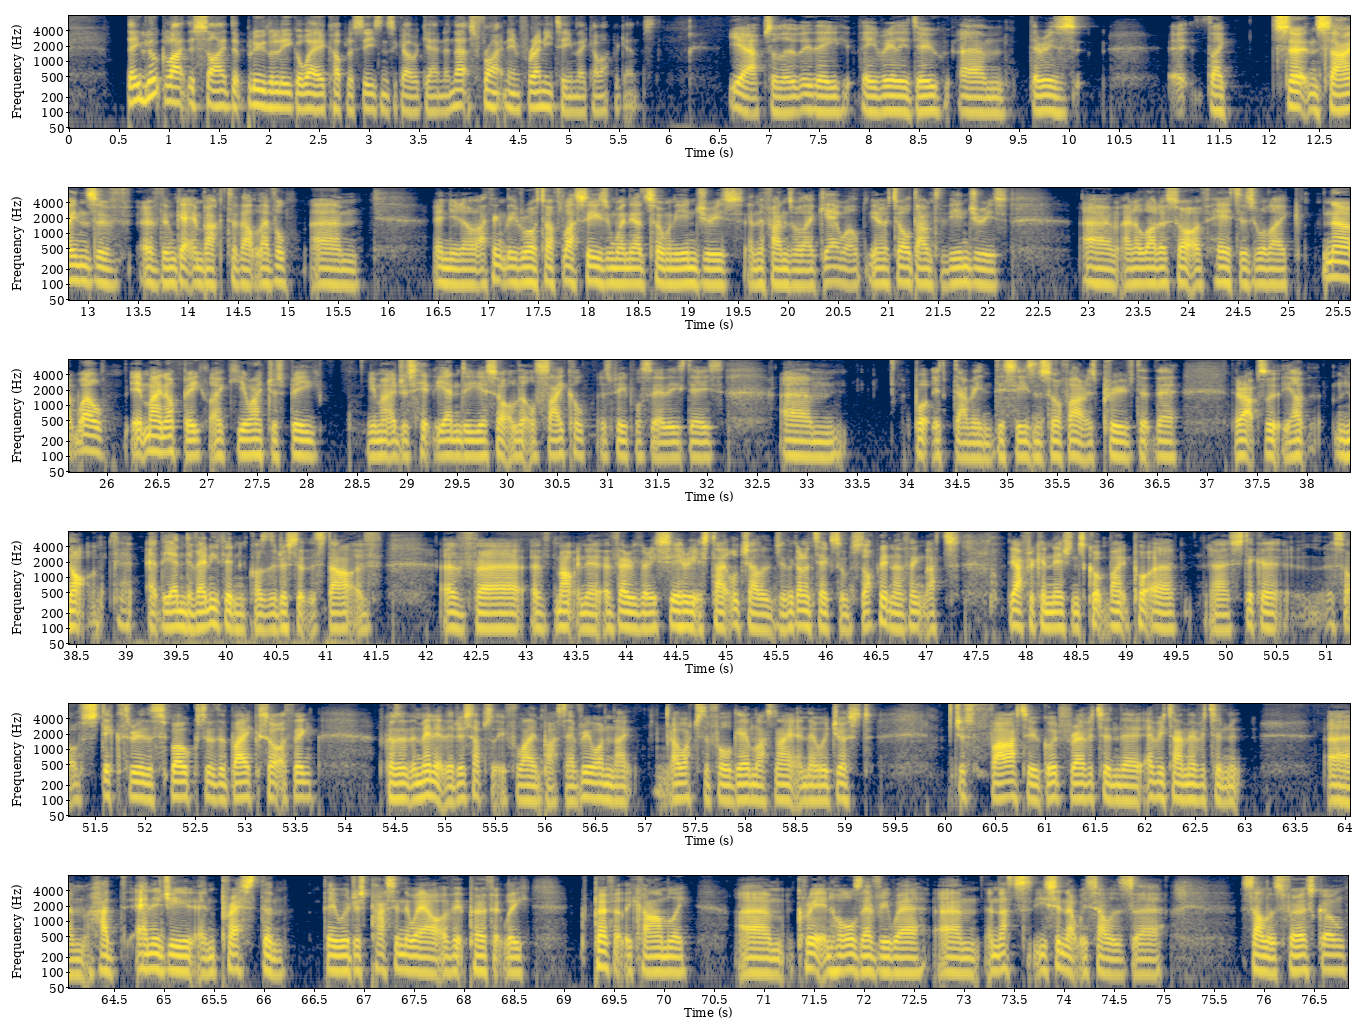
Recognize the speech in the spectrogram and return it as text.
they look like the side that blew the league away a couple of seasons ago again. And that's frightening for any team they come up against. Yeah, absolutely. They they really do. Um, there is like certain signs of, of them getting back to that level. Um, and you know, I think they wrote off last season when they had so many injuries, and the fans were like, "Yeah, well, you know, it's all down to the injuries." Um, and a lot of sort of haters were like, "No, well, it might not be. Like, you might just be, you might have just hit the end of your sort of little cycle, as people say these days." Um, but it, I mean, this season so far has proved that they're they're absolutely not at the end of anything because they're just at the start of of uh, of mounting a, a, very very serious title challenge, and they're going to take some stopping. I think that's the African Nations Cup might put a, a stick a, a, sort of stick through the spokes of the bike sort of thing, because at the minute they're just absolutely flying past everyone. Like I watched the full game last night, and they were just just far too good for Everton. They, every time Everton um, had energy and pressed them, they were just passing the way out of it perfectly, perfectly calmly, um, creating holes everywhere. Um, and that's you've seen that with Salah's uh, Salah's first goal.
